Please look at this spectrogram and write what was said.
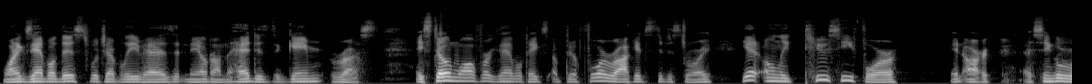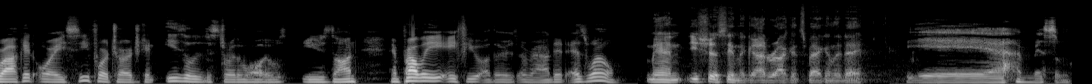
One example of this, which I believe has it nailed on the head, is the game Rust. A stone wall, for example, takes up to four rockets to destroy, yet only two C4 in Ark. A single rocket or a C4 charge can easily destroy the wall it was used on, and probably a few others around it as well. Man, you should have seen the God rockets back in the day. Yeah, I miss them.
